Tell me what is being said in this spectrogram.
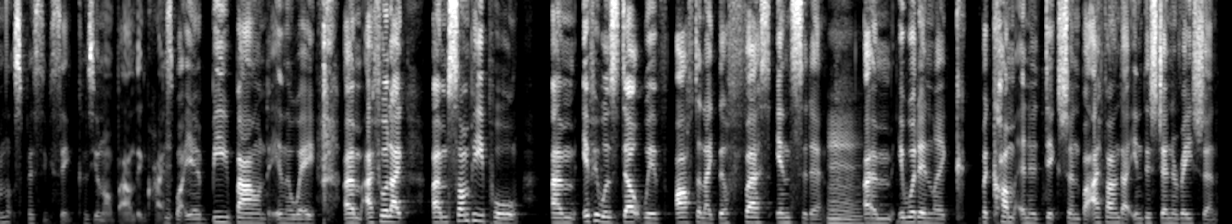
I'm not supposed to be saying because you're not bound in Christ, but yeah, be bound in a way. Um, I feel like um, some people, um, if it was dealt with after like the first incident, um, it wouldn't like become an addiction. But I found that in this generation,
